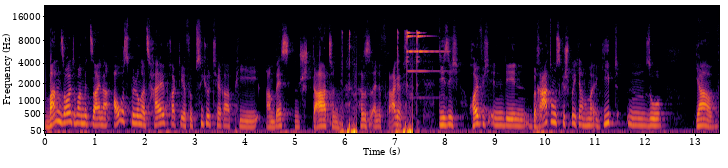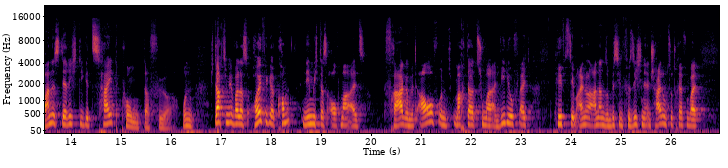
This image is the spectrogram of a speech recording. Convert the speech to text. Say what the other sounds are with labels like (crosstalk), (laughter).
Wann sollte man mit seiner Ausbildung als Heilpraktiker für Psychotherapie am besten starten? Das ist eine Frage, die sich häufig in den Beratungsgesprächen auch nochmal ergibt. Hm, so, ja, wann ist der richtige Zeitpunkt dafür? Und ich dachte mir, weil das häufiger kommt, nehme ich das auch mal als Frage mit auf und mache dazu mal ein Video. Vielleicht hilft es dem einen oder anderen so ein bisschen für sich eine Entscheidung zu treffen, weil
